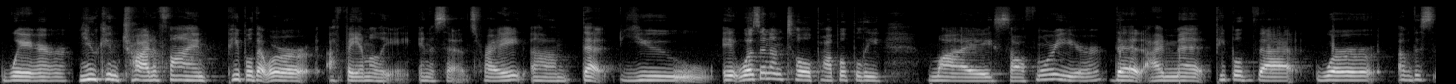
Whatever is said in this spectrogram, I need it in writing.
where you can try to find people that were a family in a sense right um, that you it wasn't until probably my sophomore year that i met people that were of this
